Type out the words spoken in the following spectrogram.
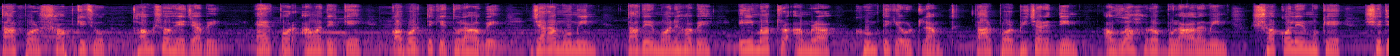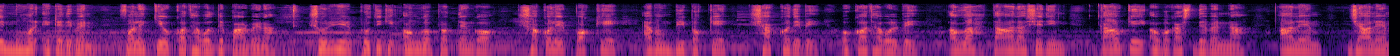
তারপর সব কিছু ধ্বংস হয়ে যাবে। এরপর আমাদেরকে কবর থেকে তোলা হবে। যারা মুমিন তাদের মনে হবে এইমাত্র আমরা ঘুম থেকে উঠলাম। তারপর বিচারের দিন আল্লাহ রব্বুল আলমিন সকলের মুখে সেদিন মোহর এঁটে দেবেন, ফলে কেউ কথা বলতে পারবে না। শরীরের প্রতিটি অঙ্গ প্রত্যঙ্গ সকলের পক্ষে এবং বিপক্ষে সাক্ষ্য দেবে ও কথা বলবে। আল্লাহ তাআলা সেদিন কাউকেই অবকাশ দেবেন না। আলেম, জালেম,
